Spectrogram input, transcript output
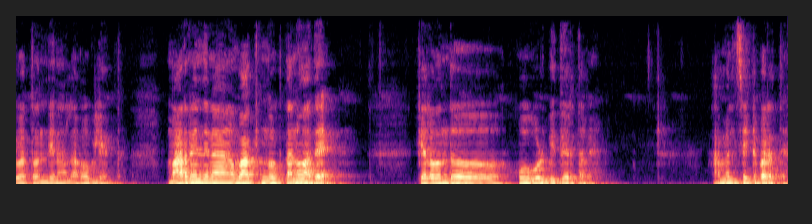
ಇವತ್ತೊಂದು ದಿನ ಎಲ್ಲ ಹೋಗಲಿ ಅಂತ. ಮಾರನೇ ದಿನ ವಾಕಿಂಗ್ ಹೋಗ್ತಾನೂ ಅದೇ. ಕೆಲವೊಂದು ಹೂಗಳು ಬಿದ್ದಿರ್ತವೆ. ಆಮೇಲೆ ಸಿಟ್ಟು ಬರುತ್ತೆ.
